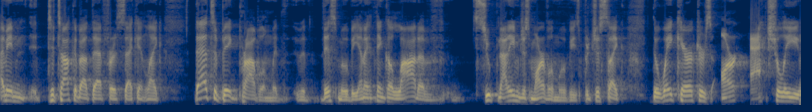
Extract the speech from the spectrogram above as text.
I mean, to talk about that for a second, like that's a big problem with with this movie, and I think a lot of soup, not even just Marvel movies, but just like the way characters aren't actually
